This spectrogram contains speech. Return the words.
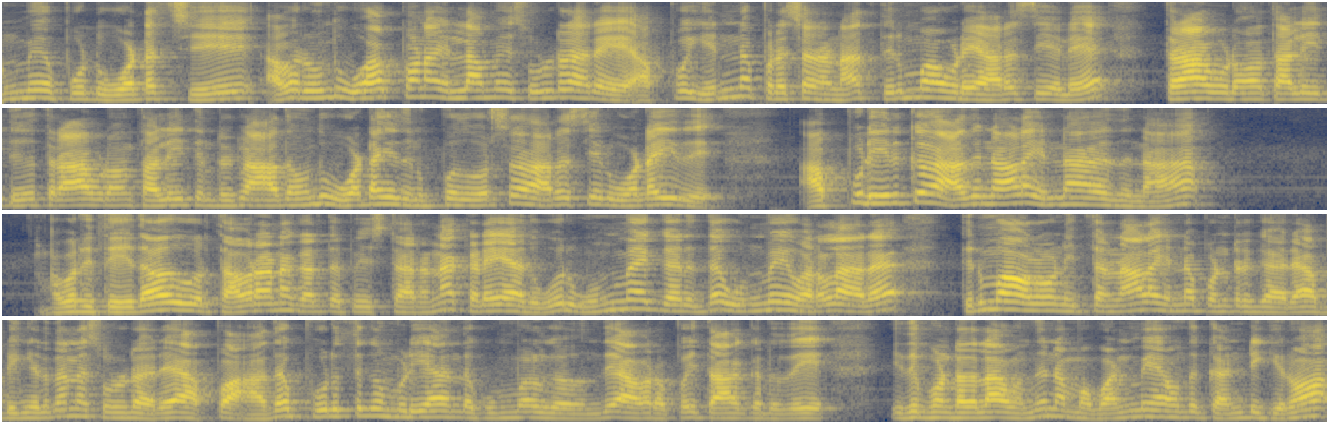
உண்மையை போட்டு உடச்சி அவர் வந்து ஓப்பனாக எல்லாமே சொல்கிறாரு அப்போ என்ன பிரச்சனைனா திருமாவுடைய அரசியலே திராவிடம் தலித்து திராவிடம் தலித்துன்னு இருக்குல்ல அதை வந்து உடையுது. முப்பது வருஷம் அரசியல் உடையுது. அப்படி இருக்க. அதனால என்ன ஆகுதுன்னா அவர் இது ஏதாவது ஒரு தவறான கருத்தை பேசிட்டாருன்னா கிடையாது. ஒரு உண்மை கருத்தை உண்மை வரலாறை திருமாவளவன் இத்தனை நாளாக என்ன பண்ணிருக்காரு அப்படிங்கிறத நான் சொல்கிறாரு அப்போ அதை பொறுத்துக்க முடியாத அந்த கும்பல்கள் வந்து அவரை போய் தாக்குறது இது பண்ணுறதெல்லாம் வந்து நம்ம வன்மையாக வந்து கண்டிக்கிறோம்.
